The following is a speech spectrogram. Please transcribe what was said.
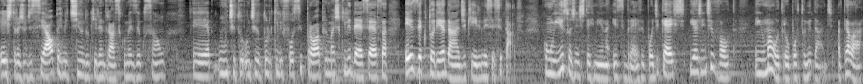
extrajudicial, permitindo que ele entrasse como execução, é, um, título, um título que lhe fosse próprio, mas que lhe desse essa executoriedade que ele necessitava. Com isso, a gente termina esse breve podcast e a gente volta em uma outra oportunidade. Até lá,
